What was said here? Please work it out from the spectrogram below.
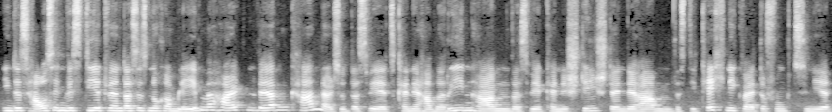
in das Haus investiert werden, dass es noch am Leben erhalten werden kann. Also dass wir jetzt keine Havarien haben, dass wir keine Stillstände haben, dass die Technik weiter funktioniert.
